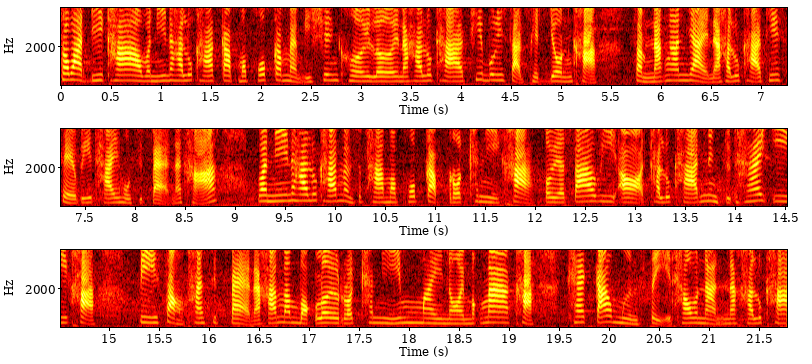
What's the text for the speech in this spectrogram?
สวัสดีค่ะวันนี้นะคะลูกค้ากลับมาพบกับแหม่มอีเช่นเคยเลยนะคะ ลูกค้าที่บริษัทเพชรยนต์ค่ะสำนักงานใหญ่นะคะ ลูกค้าที่เสรีไทย 68 นะคะ วันนี้นะคะลูกค้าแหม่มจะพามาพบกับรถคันนี้ค่ะ Toyota v ีออค่ะลูกค้า 1.5e ค่ะ ปี 2018 นะคะ มันบอกเลยรถคันนี้ไม่น้อยมากๆค่ะ แค่ 94,000เท่านั้นนะคะ ลูกค้า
